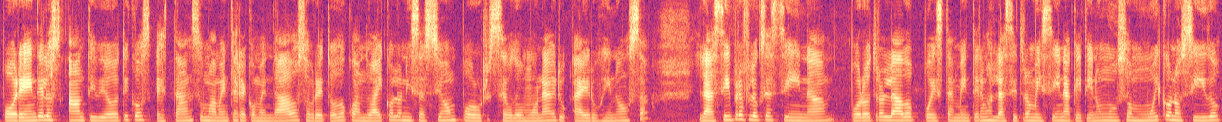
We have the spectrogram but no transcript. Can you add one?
Por ende, los antibióticos están sumamente recomendados, sobre todo cuando hay colonización por pseudomonas aeru- aeruginosa, la ciprofloxacina, por otro lado, pues también tenemos la citromicina que tiene un uso muy conocido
